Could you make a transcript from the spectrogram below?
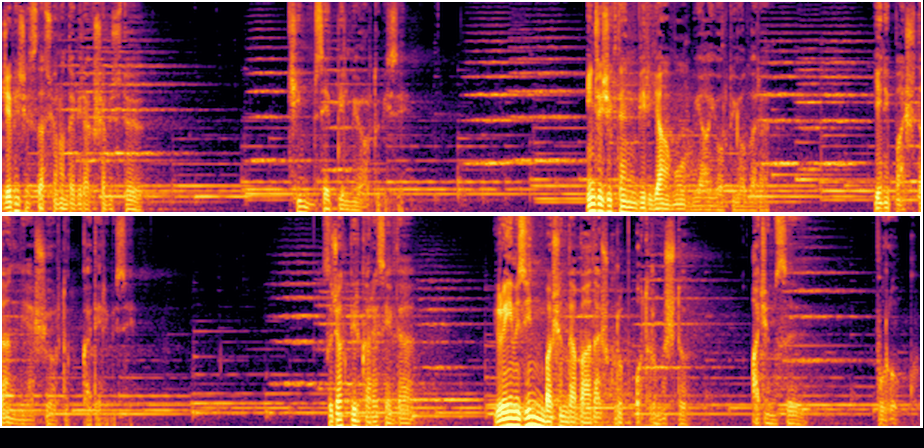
Cebeci istasyonunda bir akşamüstü kimse bilmiyordu bizi. İncecikten bir yağmur yağıyordu yollara. Yeni baştan yaşıyorduk kaderimizi. Sıcak bir kara sevda yüreğimizin başında bağdaş kurup oturmuştu. Acımsı, buruk.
